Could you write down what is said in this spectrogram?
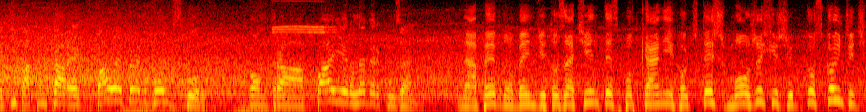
Ekipa piłkarek VfL Wolfsburg kontra Bayer Leverkusen. Na pewno będzie to zacięte spotkanie, choć też może się szybko skończyć,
